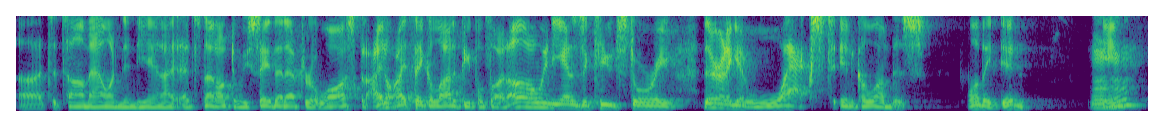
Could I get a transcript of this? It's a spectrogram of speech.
uh, to Tom Allen in Indiana. It's not often we say that after a loss, but I don't. I think a lot of people thought, "Oh, Indiana's a cute story. They're going to get waxed in Columbus." Well, they didn't. Mm-hmm. Game,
